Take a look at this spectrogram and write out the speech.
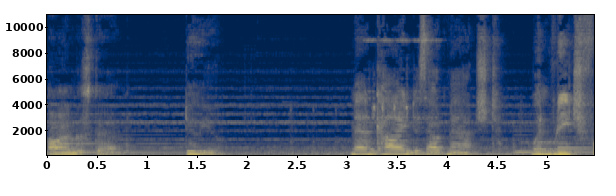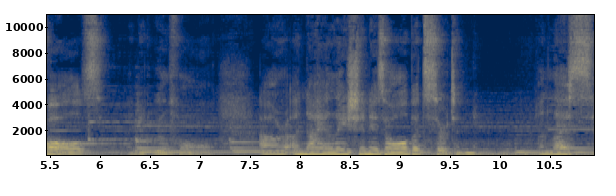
I understand. Do you? Mankind is outmatched. When Reach falls, and it will fall, our annihilation is all but certain. Unless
